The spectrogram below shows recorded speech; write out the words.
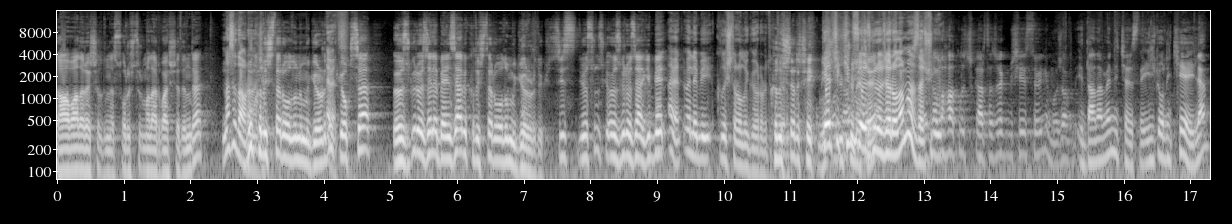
davalar açıldığında, soruşturmalar başladığında nasıl bu davranacak? Kılıçdaroğlu'nu mu görürdük Evet. yoksa Özgür Özel'e benzer bir Kılıçdaroğlu mu görürdük? Siz diyorsunuz ki Özgür Özel gibi bir evet öyle bir Kılıçdaroğlu görürdük. kılıçları diyorum. çekmiş. Gerçi kimse hükümete- Özgür Özel olamaz da çünkü Hocamı haklı çıkartacak bir şey söyleyeyim mi hocam? İddianamenin içerisinde ilk 12 eylem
